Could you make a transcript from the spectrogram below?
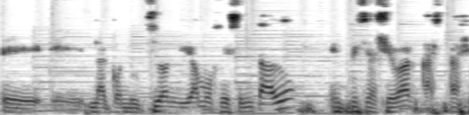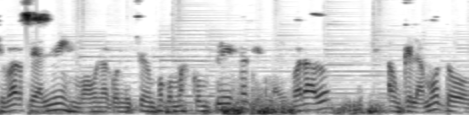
eh, eh, la conducción, digamos, de sentado, empiece a, llevar, a, llevarse al mismo a una conducción un poco más compleja, que es la de parado, aunque la moto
